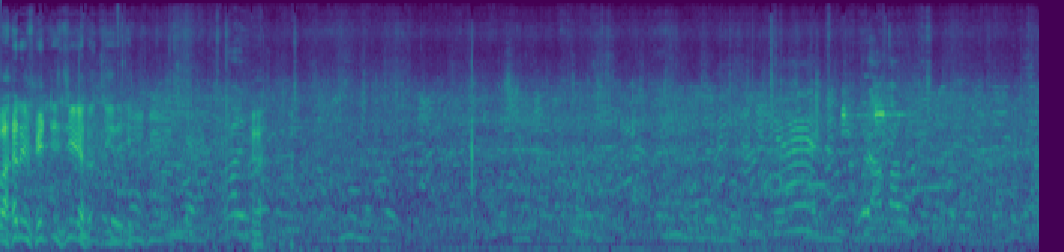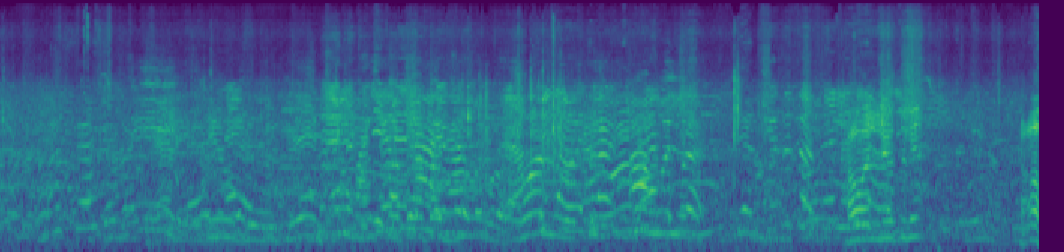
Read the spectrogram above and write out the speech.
મારી બેટી છે. ખાવા લ્યો તું ખાવા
